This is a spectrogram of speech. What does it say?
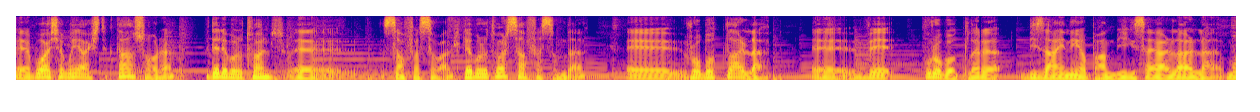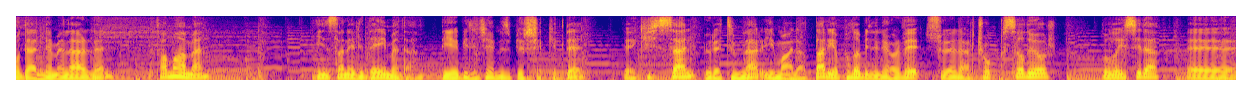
E, bu aşamayı aştıktan sonra bir de laboratuvar e, safhası var. Laboratuvar safhasında e, robotlarla e, ve bu robotlara dizaynı yapan bilgisayarlarla, modellemelerle tamamen insan eli değmeden diyebileceğimiz bir şekilde e, kişisel üretimler, imalatlar yapılabiliyor ve süreler çok kısalıyor. Dolayısıyla e,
